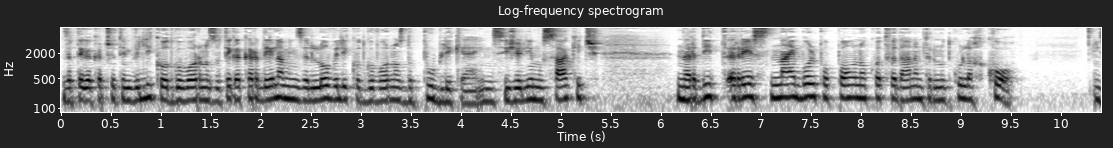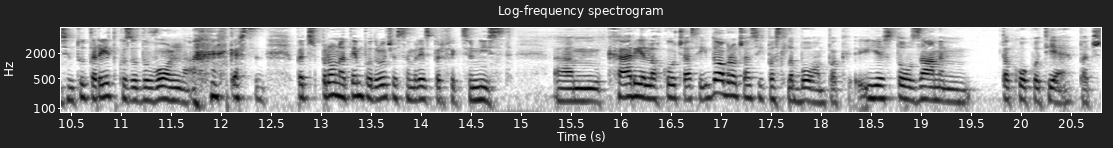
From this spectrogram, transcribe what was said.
Zaradi tega, ker čutim veliko odgovornost do tega, kar delam in zelo veliko odgovornost do publike in si želim vsakič narediti res najbolj popolno, kot v danem trenutku lahko. In sem tudi redko zadovoljna, ker se pač prav na tem področju sem res perfekcionist. Um, kar je lahko včasih dobro, včasih pa slabo, ampak jaz to vzamem tako, kot je. Pač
